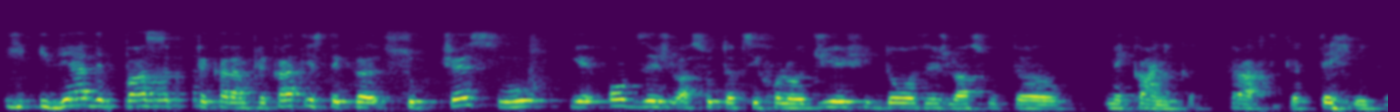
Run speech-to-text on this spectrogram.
ideea de bază pe care am plecat este că succesul e 80% psihologie și 20% mecanică, practică, tehnică.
